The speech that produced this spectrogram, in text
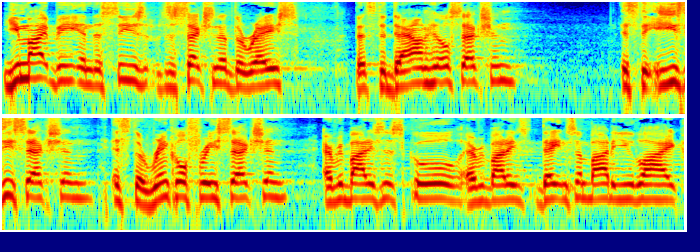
you might be in the, season, the section of the race that's the downhill section. It's the easy section. It's the wrinkle free section. Everybody's in school. Everybody's dating somebody you like.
